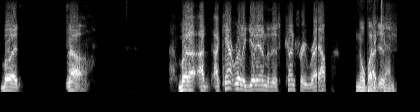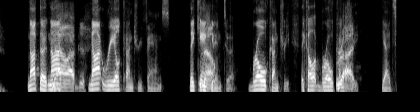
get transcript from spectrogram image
But no. But I, I, I can't really get into this country rap. Nobody just, can. Not the, not, no, just not real country fans. They can't No. get into it. Bro country. They call it bro country. Right. Yeah, it's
